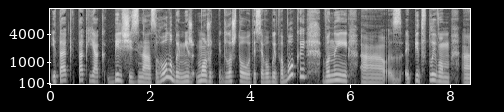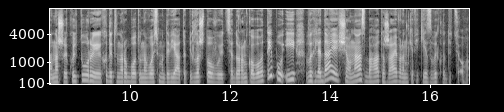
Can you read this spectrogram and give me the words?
І так, так як більшість з нас голуби між можуть підлаштовуватися в обидва боки, вони а, під впливом нашої культури ходити на роботу на 8-9 підлаштовуються до ранкового типу, і виглядає, що у нас багато жайворонків, які звикли до цього.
